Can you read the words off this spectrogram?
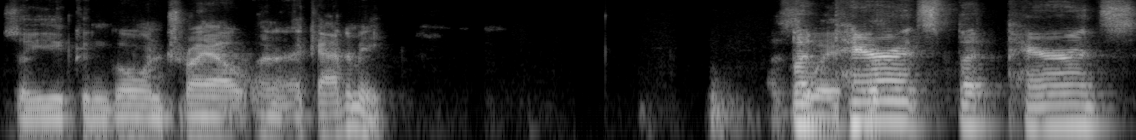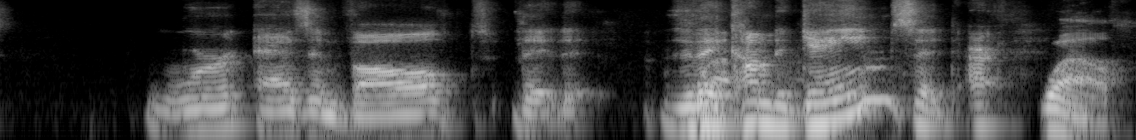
so you can go and try out an academy. That's But parents, but parents weren't as involved. They, they, do they come to games? Are, Well,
